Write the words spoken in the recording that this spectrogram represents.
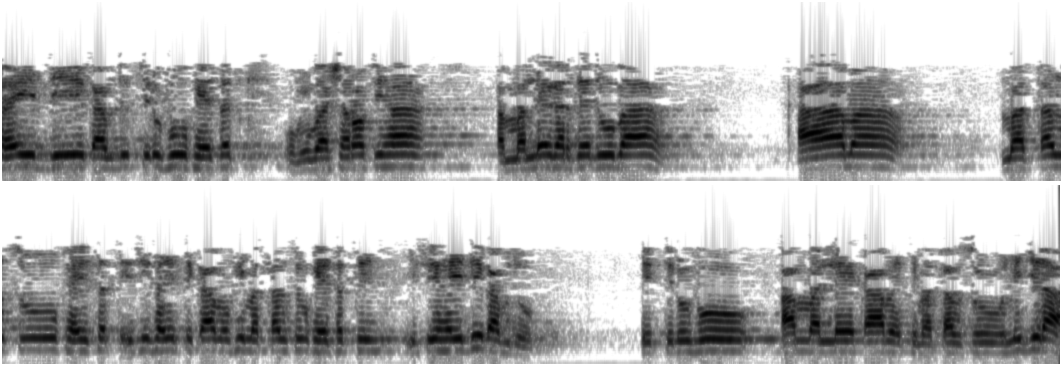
haydii qabdutti dhufuu keessatti wamubaasharatiha ammallee gartee duuba qaama maxxansuu keessatti isii sanitti qaama ofii maxxansuu keessatti isii haydii qabdu itti dhufuu ammallee qaama itti maxxansuu ni jira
